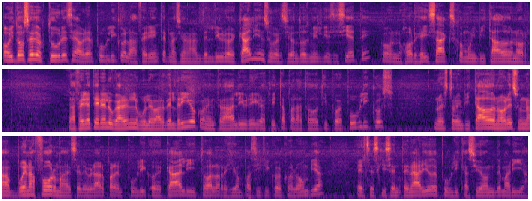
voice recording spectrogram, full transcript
Hoy 12 de octubre se abre al público la Feria Internacional del Libro de Cali en su versión 2017 con Jorge Isaacs como invitado de honor. La feria tiene lugar en el Boulevard del Río con entrada libre y gratuita para todo tipo de públicos. Nuestro invitado de honor es una buena forma de celebrar para el público de Cali y toda la región Pacífico de Colombia el sesquicentenario de publicación de María.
